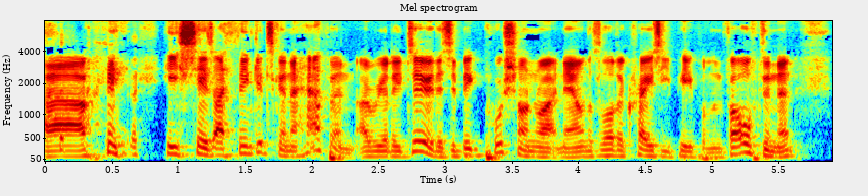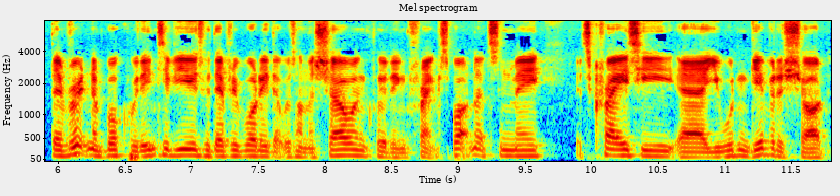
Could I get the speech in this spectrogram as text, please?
uh, he says, I think it's going to happen. I really do. There's a big push on right now, and there's a lot of crazy people involved in it. They've written a book with interviews with everybody that was on the show, including Frank Spotnitz and me. It's crazy. Uh, you wouldn't give it a shot.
